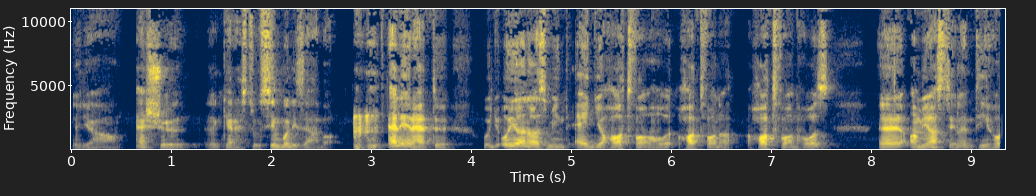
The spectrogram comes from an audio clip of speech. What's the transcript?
ugye a eső keresztül szimbolizálva. Elérhető, hogy olyan az, mint egy a 60, 60, 60-hoz, ami azt jelenti, hogy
